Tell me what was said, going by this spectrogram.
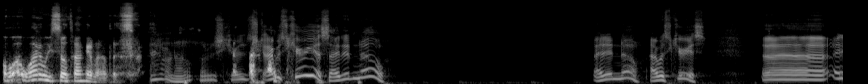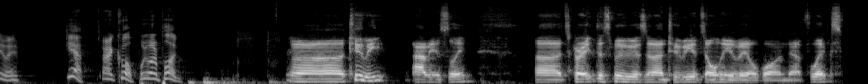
Why, why are we still talking about this? I don't know. I was curious. I was curious. I didn't know. I didn't know. I was curious. Uh, anyway, yeah. All right, cool. What do you want to plug? Uh, Tubi, obviously. Uh, it's great. This movie isn't on Tubi. It's only available on Netflix.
